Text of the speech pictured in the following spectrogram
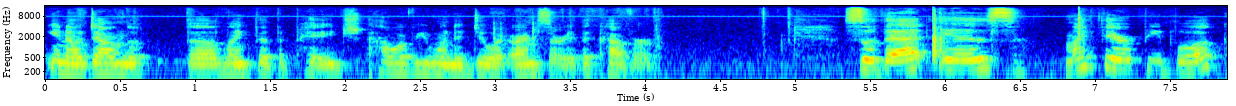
you know, down the, the length of the page, however you want to do it. Or I'm sorry, the cover. So that is my therapy book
